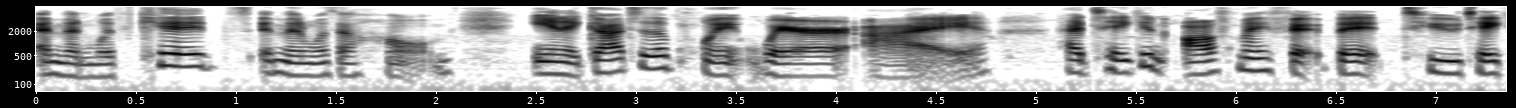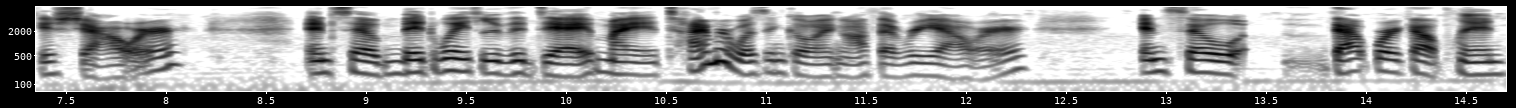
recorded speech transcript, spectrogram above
and then with kids and then with a home. And it got to the point where I had taken off my Fitbit to take a shower. And so midway through the day, my timer wasn't going off every hour. And so that workout plan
